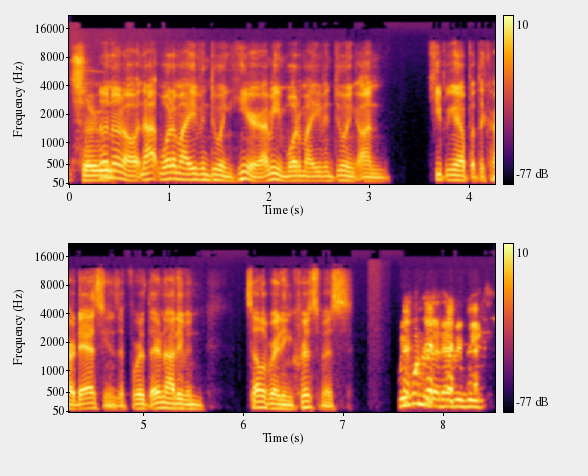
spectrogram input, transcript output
So no, no, no, not what am I even doing here? I mean, what am I even doing on Keeping Up with the Cardassians? If we're they're not even celebrating Christmas. We wonder that every week.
